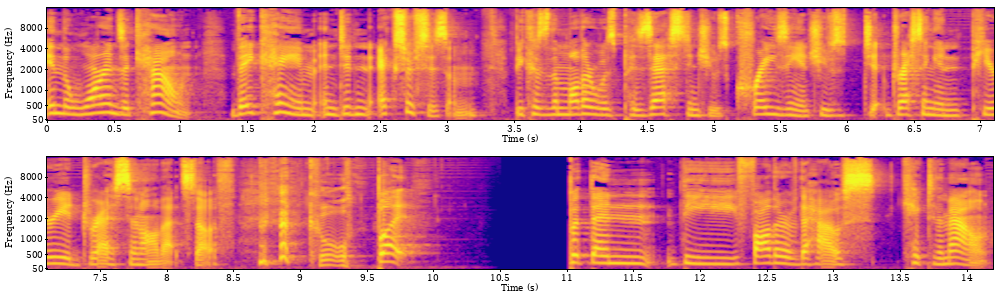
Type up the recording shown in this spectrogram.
in the Warrens' account, they came and did an exorcism because the mother was possessed and she was crazy and she was d- dressing in period dress and all that stuff. Cool. But but then the father of the house kicked them out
